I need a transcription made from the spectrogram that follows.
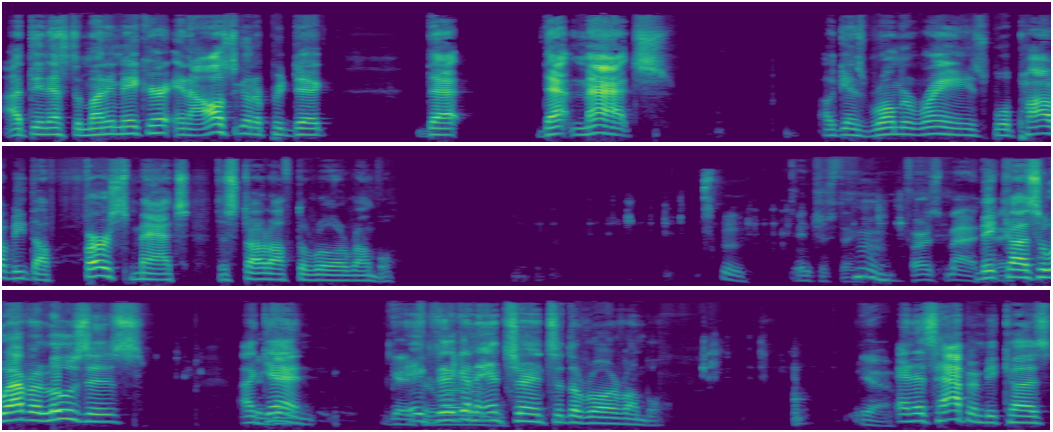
I think that's the moneymaker. And I also going to predict that that match against Roman Reigns will probably be the first match to start off the Royal Rumble. Interesting. Hmm. First match. eh? Because whoever loses, Can get- again, Get if into the they're Royal going to enter into the Royal Rumble. Yeah. And it's happened because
